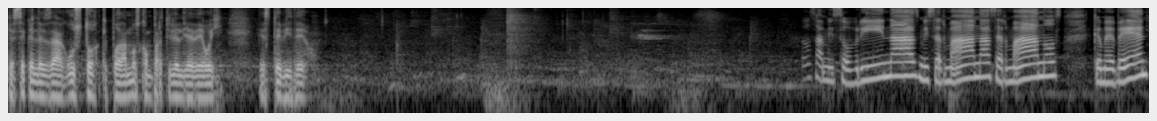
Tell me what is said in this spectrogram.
que sé que les da gusto que podamos compartir el día de hoy este video. A mis sobrinas, mis hermanas, hermanos que me ven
